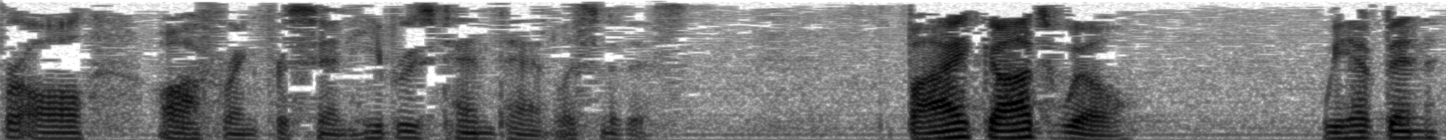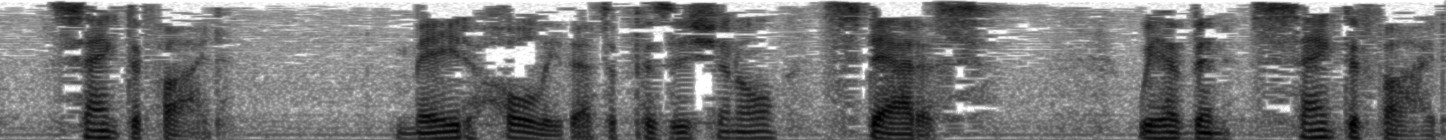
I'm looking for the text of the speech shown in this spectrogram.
for all offering for sin? Hebrews 10:10. Listen to this. By God's will, we have been sanctified made holy. That's a positional status. We have been sanctified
